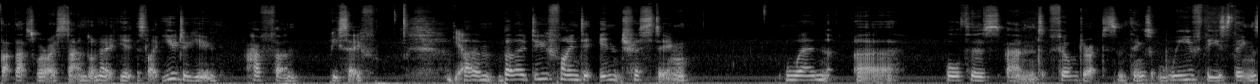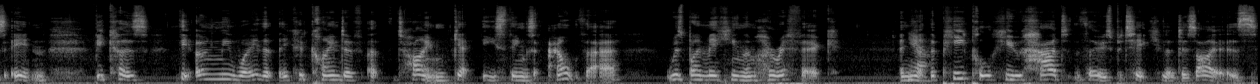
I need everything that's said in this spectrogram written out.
that that's where I stand on it. It's like you do you, have fun, be safe. Yeah. Um, but I do find it interesting when uh, authors and film directors and things weave these things in because the only way that they could kind of, at the time, get these things out there was by making them horrific. And yet, Yeah. the people who had those particular desires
